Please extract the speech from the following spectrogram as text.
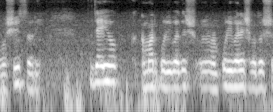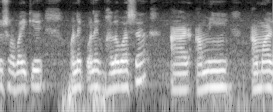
অবশ্যই সরি যাই হোক, আমার পরিবারের পরিবারের সদস্য সবাইকে অনেক অনেক ভালোবাসা। আর আমি আমার,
